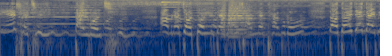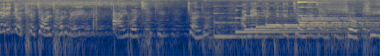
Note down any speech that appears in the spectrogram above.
নিয়ে এসেছি, তাই বলছি, আমরা যতই দেবীর সামনে থাকব, ততই যে দেবীর চোখে জল ঝরবে, তাই বলছি কি? চলো আমরা এখান থেকে চলে যাব। সখী,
